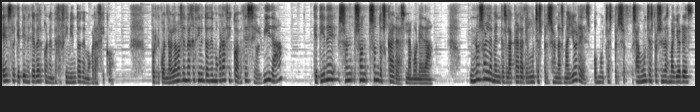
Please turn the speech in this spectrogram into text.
es el que tiene que ver con envejecimiento demográfico. Porque cuando hablamos de envejecimiento demográfico a veces se olvida que tiene, son, son, son dos caras en la moneda. No solamente es la cara de muchas personas mayores o muchas, o sea, muchas personas mayores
